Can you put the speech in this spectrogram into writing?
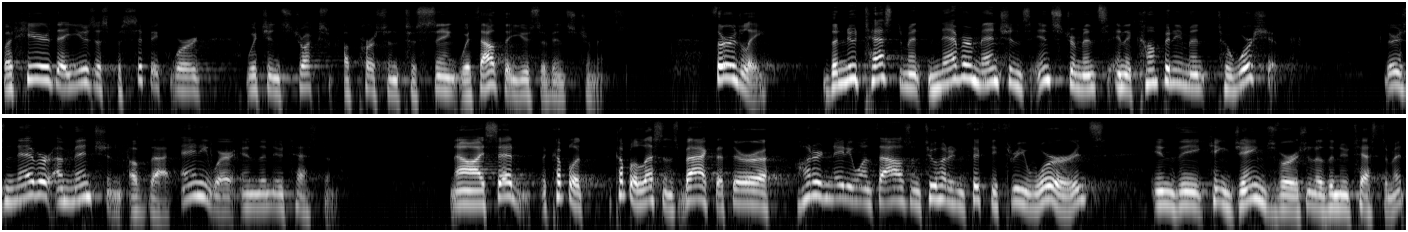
but here they use a specific word which instructs a person to sing without the use of instruments. Thirdly, the New Testament never mentions instruments in accompaniment to worship. There's never a mention of that anywhere in the New Testament. Now I said a couple of couple of lessons back that there are 181,253 words in the King James Version of the New Testament,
